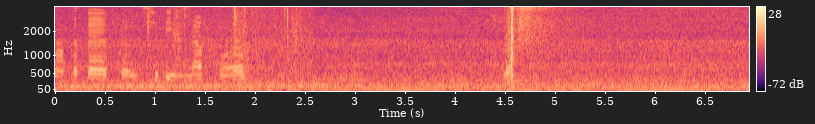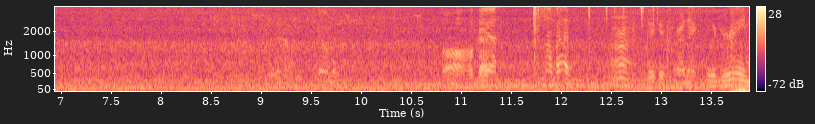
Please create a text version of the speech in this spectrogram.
Not the best, but it should be enough for Yeah, coming. Oh, okay. Yeah, not bad. Take it right next to the green.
